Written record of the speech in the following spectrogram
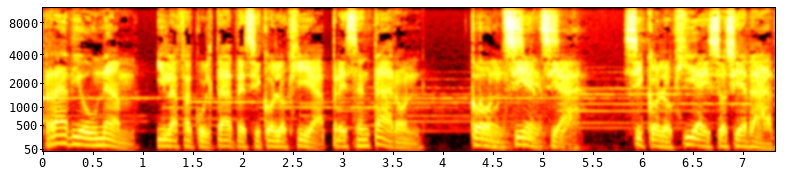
Radio UNAM y la Facultad de Psicología presentaron Conciencia, Psicología y Sociedad.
